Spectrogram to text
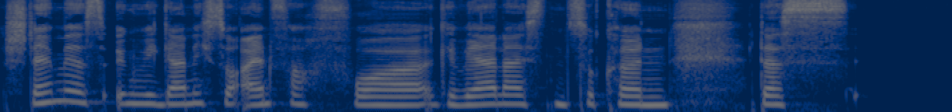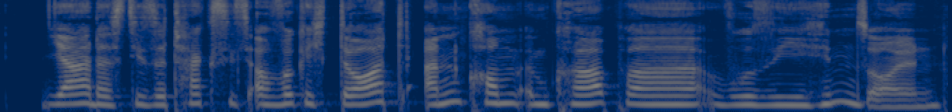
stelle mir es irgendwie gar nicht so einfach vor, gewährleisten zu können, dass ja, dass diese Taxis auch wirklich dort ankommen im Körper, wo sie hin sollen.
